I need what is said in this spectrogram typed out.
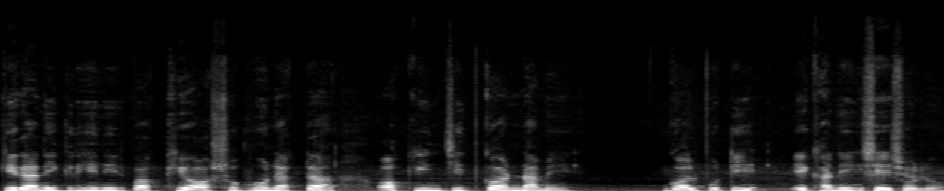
কেরানি গৃহিণীর পক্ষে অশোভন একটা অকিঞ্চিতকর নামে। গল্পটি এখানেই শেষ হলো।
